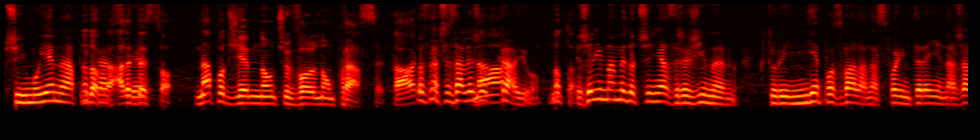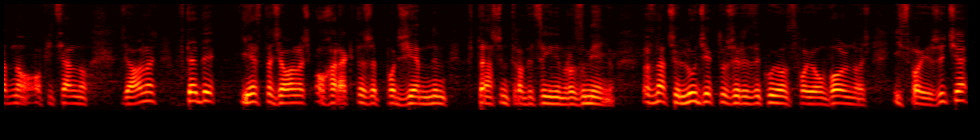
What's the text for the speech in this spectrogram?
Przyjmujemy No aplikacje. dobra, ale to jest co? Na podziemną czy wolną prasę, tak? To znaczy zależy Na- od kraju. No tak. Jeżeli mamy do czynienia z reżimem, który nie pozwala na swoim terenie na żadną oficjalną działalność, wtedy jest to działalność o charakterze podziemnym w naszym tradycyjnym rozumieniu. To znaczy ludzie, którzy ryzykują swoją wolność i swoje życie,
